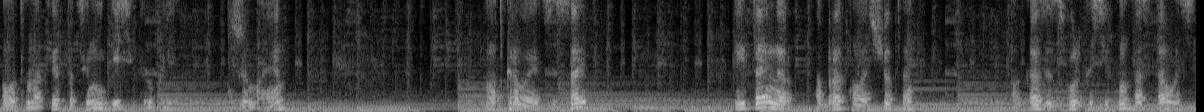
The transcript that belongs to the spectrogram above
Вот он ответ по цене 10 рублей. Нажимаем. Открывается сайт. И таймер обратного отсчета показывает, сколько секунд осталось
